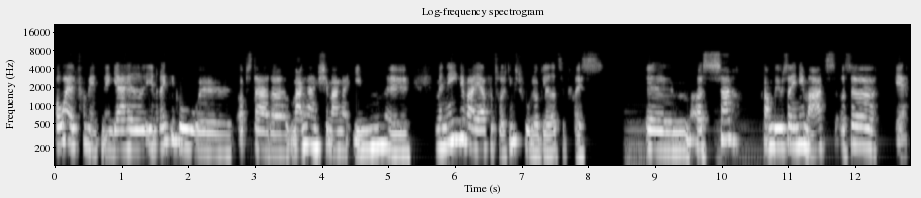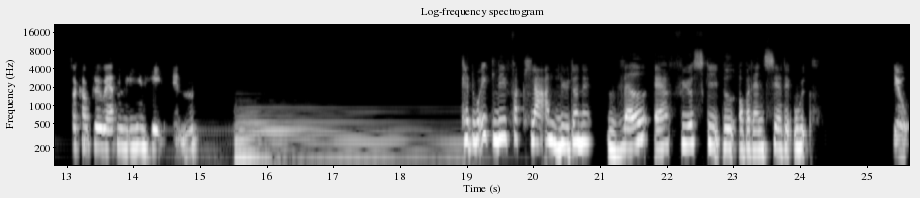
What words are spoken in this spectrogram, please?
over al forventning. Jeg havde en rigtig god øh, opstart og mange arrangementer inden, øh, men egentlig var jeg fortrøstningsfuld og glad og tilfreds. Øh, og så kom vi jo så ind i marts, og så, ja, så kom, blev verden lige en helt anden. Kan du ikke lige forklare lytterne, hvad er fyrskibet, og hvordan ser det ud? Jo,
